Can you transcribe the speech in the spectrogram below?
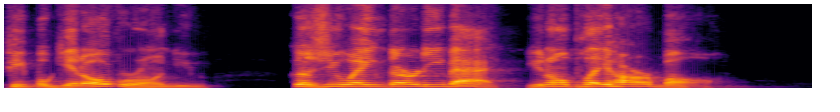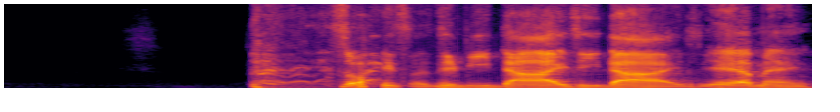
people get over on you because you ain't dirty back. You don't play hardball. so he says, if he dies, he dies. Yeah, man.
